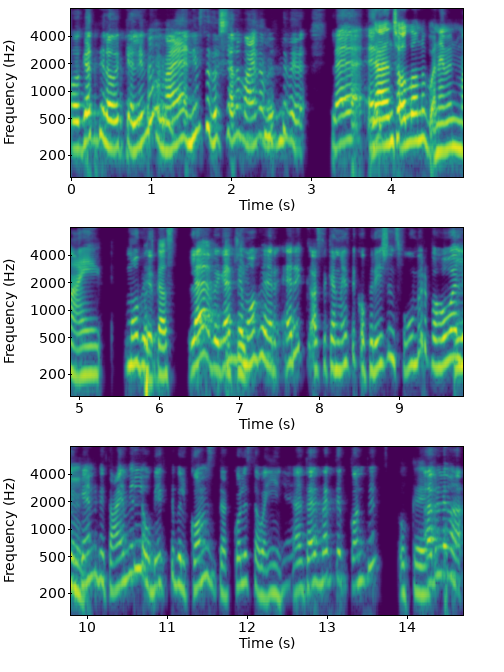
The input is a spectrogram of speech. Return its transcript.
بجد لو اتكلمت معاه نفسي ادخله معانا بس لا لا إن شاء الله نبقى نعمل معاه مبهر. بودكاست لا بجد أكيد. مبهر. إريك أصل كان ماسك operations في اوبر فهو اللي امم. كان بيتعامل وبيكتب ال comms بتاعت كل السواقين. يعني أنا ساعات بكتب content okay. قبل ما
